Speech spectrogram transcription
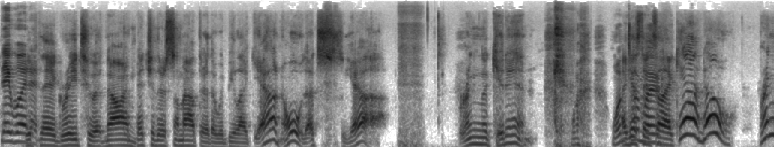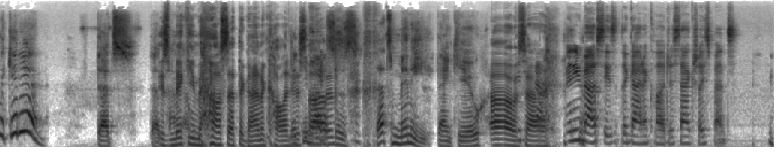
they wouldn't. If they agree to it. Now, I bet you there's some out there that would be like, yeah, no, that's, yeah, bring the kid in. One I guess time it's I, like, yeah, no, bring the kid in. That's, that's is how Mickey that Mouse at the gynecologist Mickey Mouse is that's Minnie. Thank you. Oh, sorry. Minnie Mouse is at the gynecologist, actually, Spence.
